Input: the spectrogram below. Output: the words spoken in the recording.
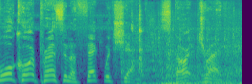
Full court press in effect with Shaq. Start driving.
